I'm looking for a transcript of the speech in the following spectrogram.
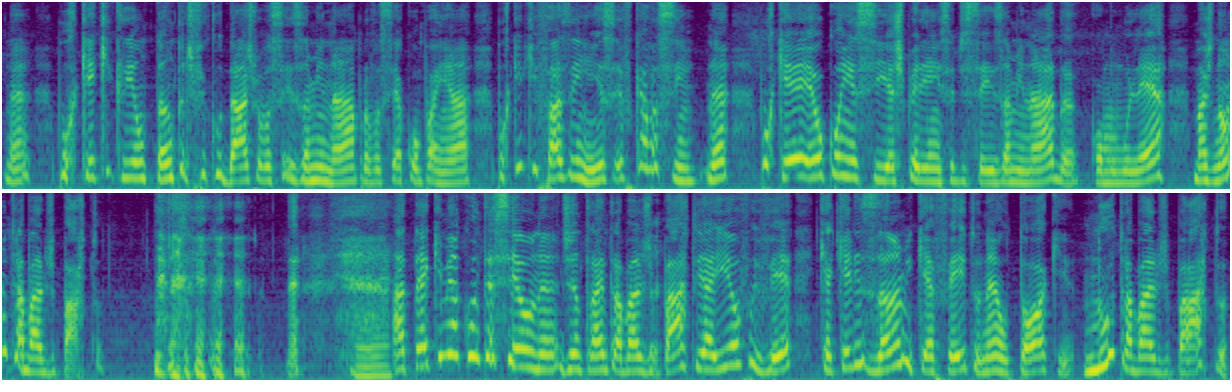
Né? Por que, que criam tanta dificuldade para você examinar, para você acompanhar? Por que, que fazem isso? Eu ficava assim, né? Porque eu conheci a experiência de ser examinada como mulher, mas não em trabalho de parto. É. Até que me aconteceu, né, de entrar em trabalho de parto e aí eu fui ver que aquele exame que é feito, né, o toque no trabalho de parto,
